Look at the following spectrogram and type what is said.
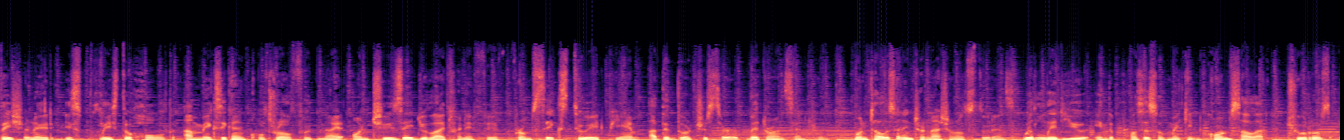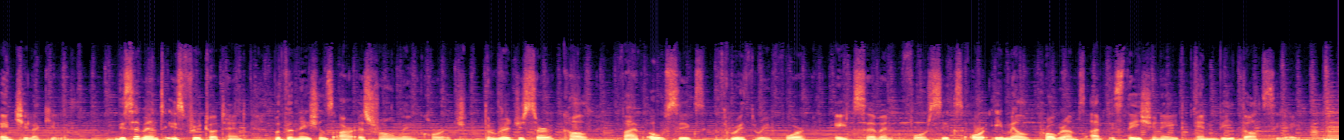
Station 8 is pleased to hold a Mexican cultural food night on Tuesday, July 25th from 6 to 8 p.m. at the Dorchester Veteran Center. Montalos and international students will lead you in the process of making corn salad, churros, and chilaquiles. This event is free to attend, but donations are strongly encouraged. To register, call 506 334 8746 or email programs at station8nv.ca.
